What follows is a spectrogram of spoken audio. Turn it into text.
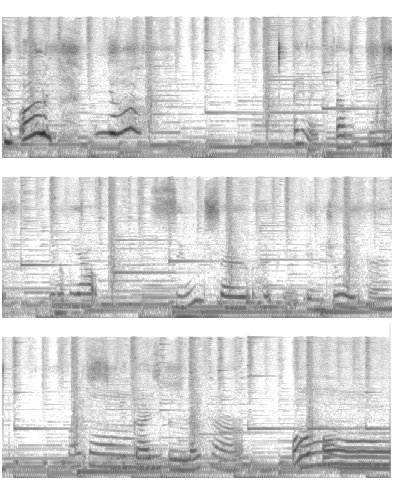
too early? No. Anyway, um, the it'll be out soon, so hope you enjoy and bye see you guys later. Bye. Bye.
